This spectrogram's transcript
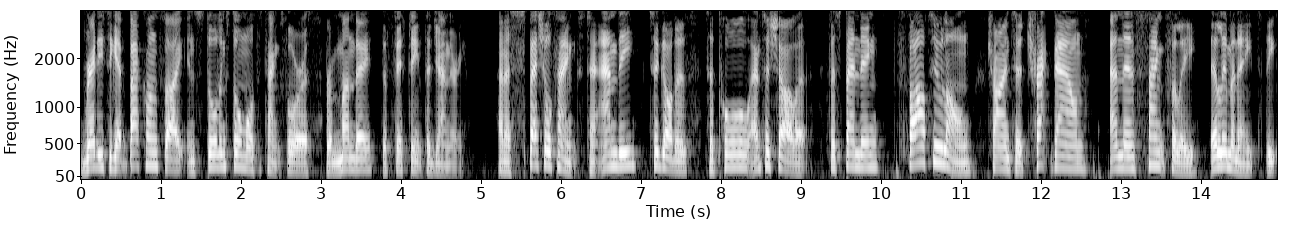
ready to get back on site installing stormwater tanks for us from Monday, the 15th of January. And a special thanks to Andy, to Godders, to Paul, and to Charlotte for spending far too long trying to track down and then thankfully eliminate the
